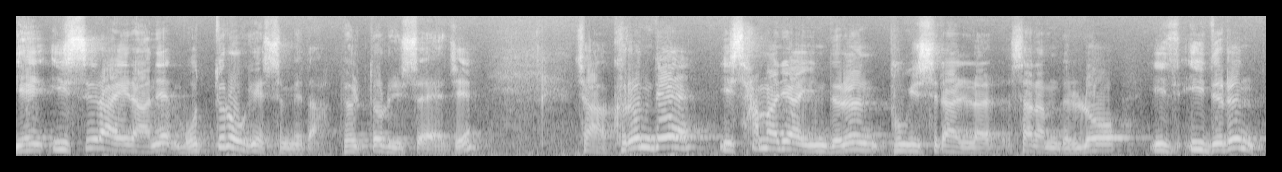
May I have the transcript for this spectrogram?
예, 이스라엘 안에 못 들어오게 했습니다. 별도로 있어야지. 자, 그런데 이 사마리아인들은 북이스라엘 사람들로 이, 들은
